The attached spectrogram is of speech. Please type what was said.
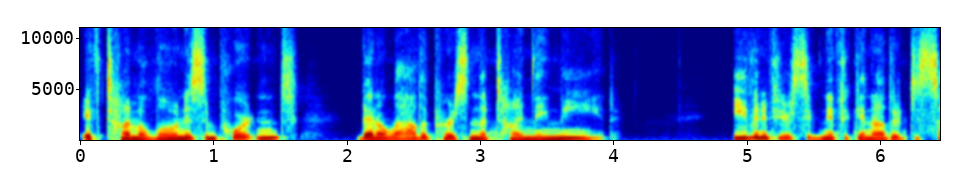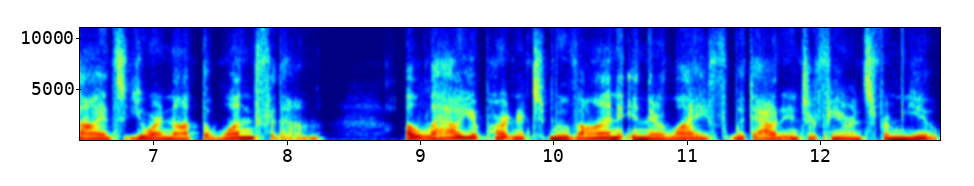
If time alone is important, then allow the person the time they need. Even if your significant other decides you are not the one for them, allow your partner to move on in their life without interference from you.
